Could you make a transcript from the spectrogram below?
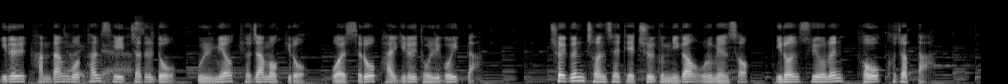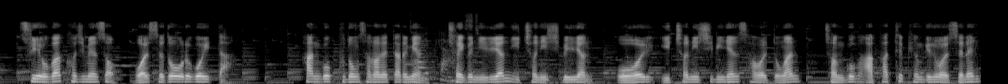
이를 감당 못한 세입자들도 울며 겨자 먹기로 월세로 발기를 돌리고 있다. 최근 전세 대출 금리가 오르면서 이런 수요는 더욱 커졌다. 수요가 커지면서 월세도 오르고 있다. 한국부동산원에 따르면 최근 1년 2021년 5월 2022년 4월 동안 전국 아파트 평균 월세는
